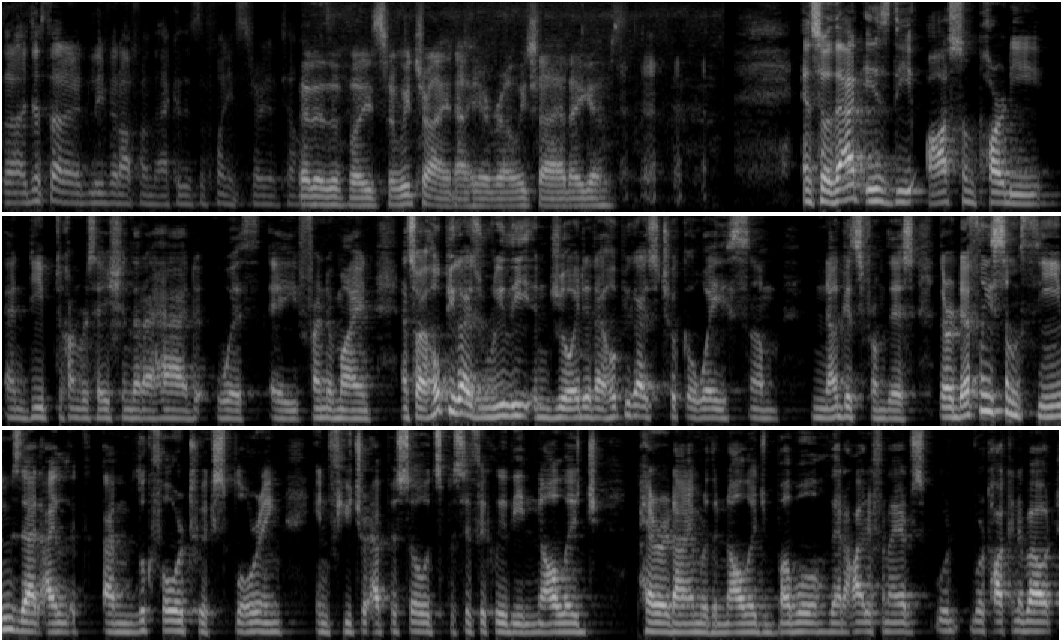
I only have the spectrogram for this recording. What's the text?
So I just thought I'd leave it off on that because it's a funny story to tell. That is a funny story. We try it out here, bro. We try it, I guess. And so that is the awesome party and deep conversation that I had with a friend of mine. And so I hope you guys really enjoyed it. I hope you guys took away some nuggets from this. There are definitely some themes that I I'm look forward to exploring in future episodes, specifically the knowledge paradigm or the knowledge bubble that Arif and I were, were talking about,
